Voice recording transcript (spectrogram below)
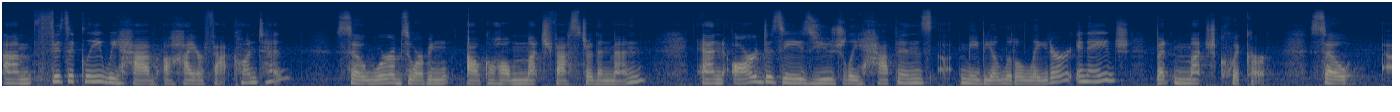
Um, physically, we have a higher fat content, so we're absorbing alcohol much faster than men. And our disease usually happens uh, maybe a little later in age, but much quicker. So, uh,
